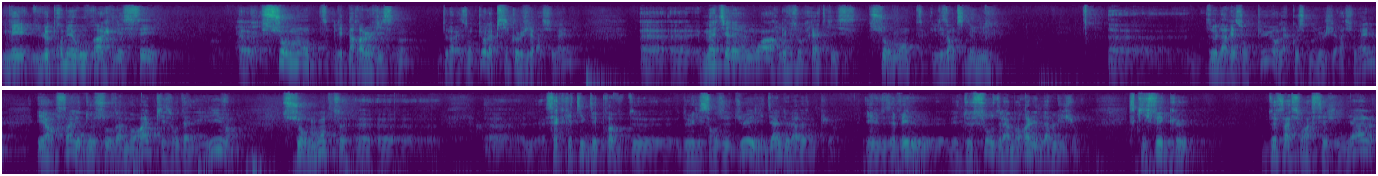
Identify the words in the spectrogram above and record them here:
mais le premier ouvrage, l'essai, surmonte les paralogismes de la raison pure, la psychologie rationnelle. Euh, euh, matière et mémoire, l'évolution créatrice, surmonte les antinomies euh, de la raison pure, la cosmologie rationnelle. Et enfin, les deux sources de la morale, qui sont le dernier livre, surmontent sa critique des preuves de, l'existence de Dieu et l'idéal de la raison pure. Et vous avez les deux sources de la morale et de la religion. Ce qui fait que, de façon assez géniale,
